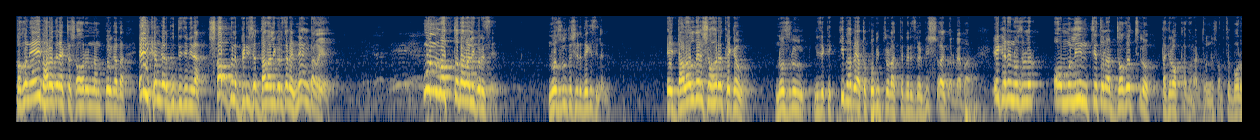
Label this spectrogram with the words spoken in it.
তখন এই ভারতের একটা শহরের নাম কলকাতা। এইখানকার বুদ্ধিজীবীরা সবগুলো ব্রিটিশের দালালি করেছে না, ন্যাংটা হয়ে। উন্মত্ত দালালি করেছে। নজরুল তো সেটা দেখেছিলেন। এই দালালদের শহরে থেকেও নজরুল নিজেকে কীভাবে এত পবিত্র রাখতে পেরেছিলেন, বিস্ময়কর ব্যাপার। এখানে নজরুলের অমলিন চেতনার জগৎ ছিল তাকে রক্ষা করার জন্য সবচেয়ে বড়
